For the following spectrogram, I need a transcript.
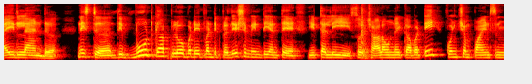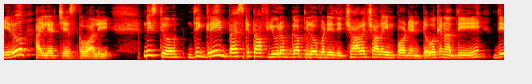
ఐర్లాండ్ నెక్స్ట్ ది బూట్గా పిలువబడేటువంటి ప్రదేశం ఏంటి అంటే ఇటలీ. సో చాలా ఉన్నాయి కాబట్టి కొంచెం పాయింట్స్ని మీరు హైలైట్ చేసుకోవాలి. Next the great basket of యూరప్గా పిలువబడేది చాలా చాలా ఇంపార్టెంట్ ఓకేనా? The the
